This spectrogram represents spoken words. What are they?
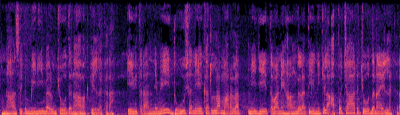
උන්හන්සේට මිනි මැරුම් චෝදනාවක් එල්ල කර. ඒ විතරන්න මේ දූෂණය කරලා මරලත් මේ ජේතවනේ හංගල තියෙන කියලා අපචාර චෝදන එල්ල කර.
